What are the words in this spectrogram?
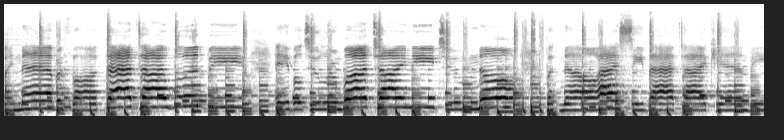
I never thought that I would be able to learn what I need to know. But now I see that I can be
